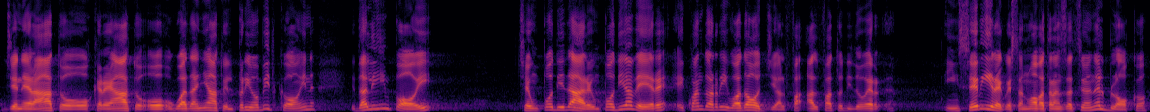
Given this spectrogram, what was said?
generato, ho creato, ho guadagnato il primo bitcoin, da lì in poi c'è un po' di dare, un po' di avere e quando arrivo ad oggi al, fa al fatto di dover inserire questa nuova transazione nel blocco,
